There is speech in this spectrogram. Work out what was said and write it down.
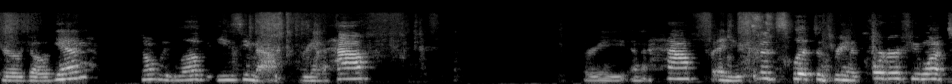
here we go again. Don't we love easy math? Three and a half, three and a half, and you could split to three and a quarter if you want,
